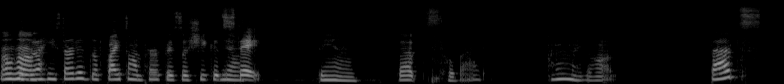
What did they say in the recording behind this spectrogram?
Uh-huh. that he started the fights on purpose so she could Yeah. stay. Damn, that's so bad. Oh my god, that's.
